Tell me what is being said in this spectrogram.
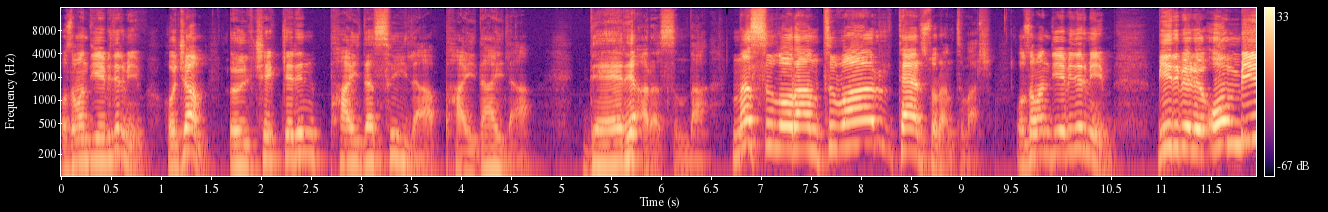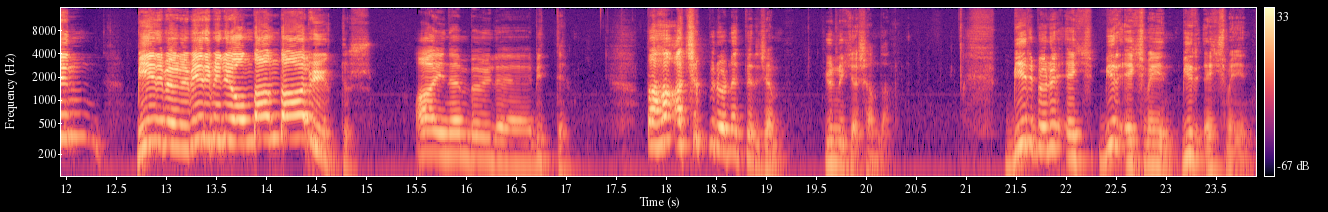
O zaman diyebilir miyim? Hocam ölçeklerin paydasıyla paydayla değeri arasında nasıl orantı var? Ters orantı var. O zaman diyebilir miyim? 1 bölü 10 bin 1 bölü 1 milyondan daha büyüktür. Aynen böyle bitti. Daha açık bir örnek vereceğim günlük yaşamdan. Bir bölü ek, bir ekmeğin, bir ekmeğin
